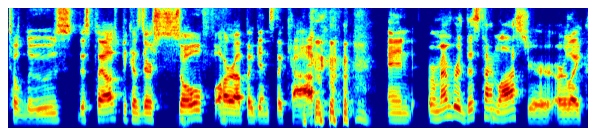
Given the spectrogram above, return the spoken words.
to lose this playoffs because they're so far up against the cap. and remember this time last year, or like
